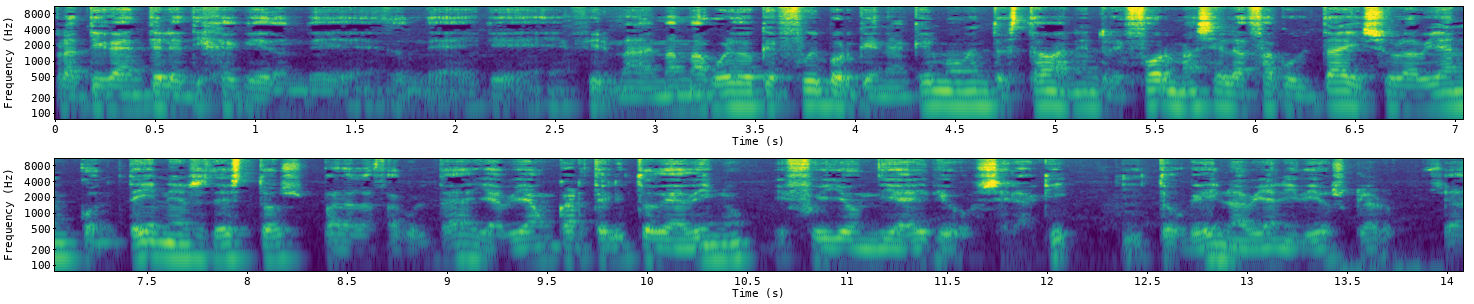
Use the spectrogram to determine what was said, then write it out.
prácticamente les dije que donde, donde hay que firmar. Además me acuerdo que fui porque en aquel momento estaban en reformas en la facultad y solo habían containers de estos para la facultad y había un cartelito de Adino y fui yo un día y digo, ¿será aquí? Y toqué y no había ni Dios, claro. O sea,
